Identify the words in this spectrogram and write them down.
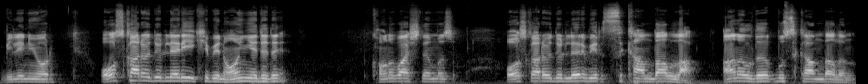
biliniyor. Oscar ödülleri 2017'de konu başlığımız Oscar ödülleri bir skandalla anıldı. Bu skandalın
